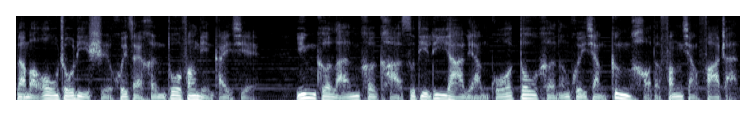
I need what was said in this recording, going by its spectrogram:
那么欧洲历史会在很多方面改写，英格兰和卡斯蒂利亚两国都可能会向更好的方向发展。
